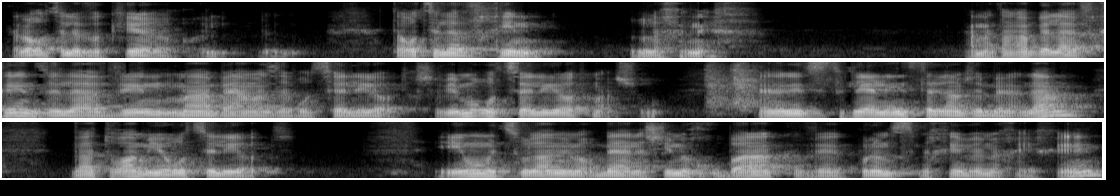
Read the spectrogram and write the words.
אתה לא רוצה לבקר, אתה רוצה להבחין, לא לחנך. המטרה בלהבחין זה להבין מה הבעיה הזה רוצה להיות. עכשיו, אם הוא רוצה להיות משהו, נגיד, תסתכלי על אינסטגרם של בן אדם, ואת רואה מי הוא רוצה להיות. אם הוא מצולם עם הרבה אנשים מחובק וכולם שמחים ומחייכים,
